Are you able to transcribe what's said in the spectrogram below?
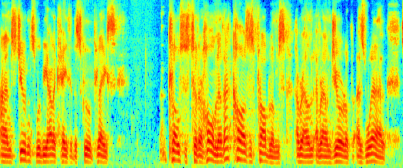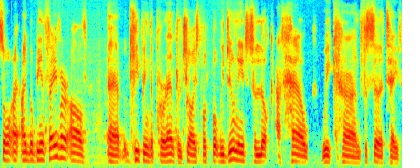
and students will be allocated a school place closest to their home. Now that causes problems around around Europe as well. So I, I would be in favour of uh, keeping the parental choice, but but we do need to look at how we can facilitate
